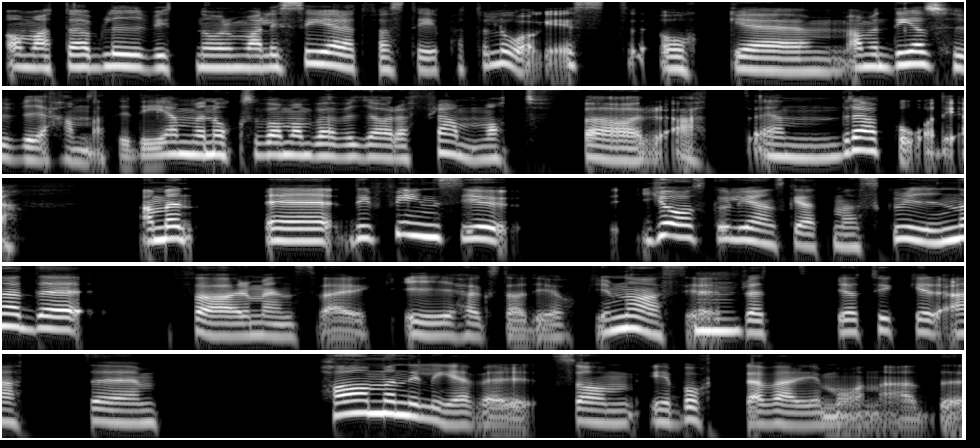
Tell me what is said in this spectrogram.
om att det har blivit normaliserat fast det är patologiskt? Och, eh, ja, men dels hur vi har hamnat i det, men också vad man behöver göra framåt för att ändra på det. Ja, men, eh, det finns ju, jag skulle ju önska att man screenade för mensvärk i högstadie och gymnasier. Mm. För att jag tycker att eh, har man elever som är borta varje månad,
